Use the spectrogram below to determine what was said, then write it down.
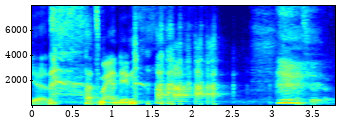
Good. That's my ending.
